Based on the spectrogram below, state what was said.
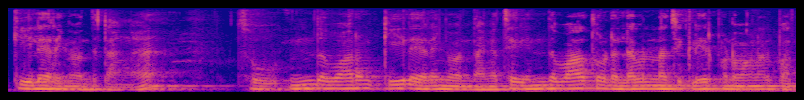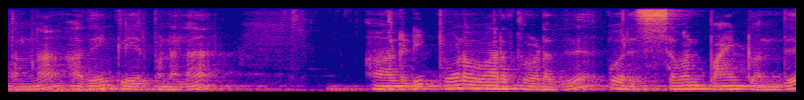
கீழே இறங்கி வந்துட்டாங்க. ஸோ இந்த வாரம் கீழே இறங்கி வந்தாங்க. சரி இந்த வாரத்தோட லெவல்னாச்சும் கிளியர் பண்ணுவாங்களான்னு பார்த்தோம்னா அதையும் கிளியர் பண்ணலை. ஆல்ரெடி போன வாரத்தோடது ஒரு செவன் பாயிண்ட் வந்து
